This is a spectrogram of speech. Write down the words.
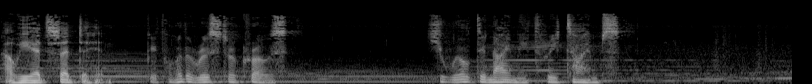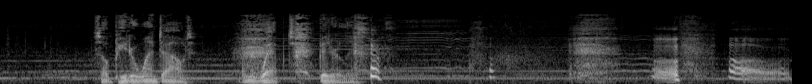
how he had said to him, Before the rooster crows, you will deny me three times. So Peter went out and wept bitterly. Oh, oh.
